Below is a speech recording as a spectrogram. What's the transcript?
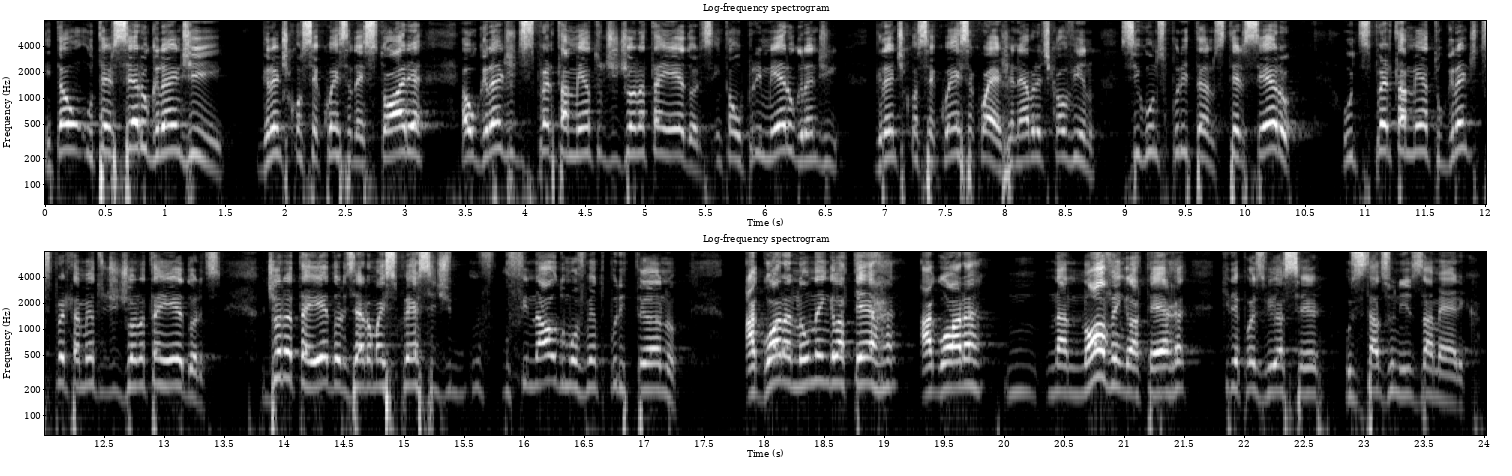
Então, o terceiro grande grande consequência da história é o grande despertamento de Jonathan Edwards. Então, o primeiro grande, grande consequência qual é? Genebra de Calvino. Segundo os puritanos. Terceiro, o despertamento, o grande despertamento de Jonathan Edwards. Jonathan Edwards era uma espécie de o final do movimento puritano. Agora não na Inglaterra, agora na Nova Inglaterra, que depois veio a ser os Estados Unidos da América.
